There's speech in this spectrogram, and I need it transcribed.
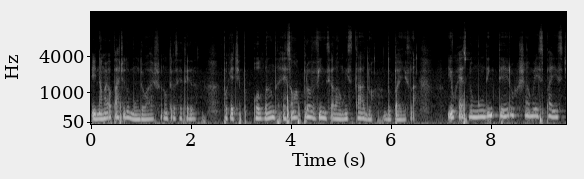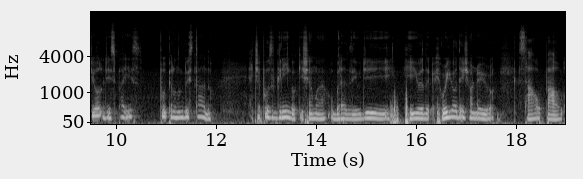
E na maior parte do mundo, eu acho, não tenho certeza. Porque, tipo, Holanda é só uma província lá, um estado do país lá. E o resto do mundo inteiro chama esse país de, esse país por, pelo nome do estado. É tipo os gringos que chamam o Brasil de Rio de, Rio de Janeiro, São Paulo,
